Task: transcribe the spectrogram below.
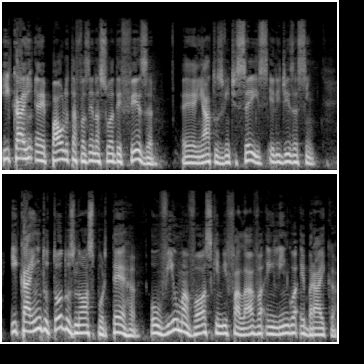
e Caim, é, Paulo está fazendo a sua defesa é, em Atos 26, ele diz assim: E caindo todos nós por terra, ouvi uma voz que me falava em língua hebraica:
